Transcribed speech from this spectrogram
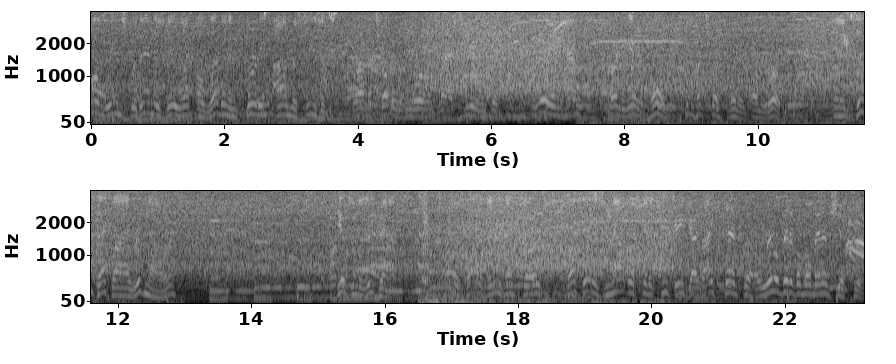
road wins for them as they went 11 and 30 on the season. Well, the trouble with New Orleans last year was that they really didn't have hard to win at home, much less win on the road. And it's sent back by Ridnour. Gives him the lead pass. Well, as far as the defense goes, Clark, that is not what's going to keep you guys. I sense a, a little bit of a momentum shift here.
